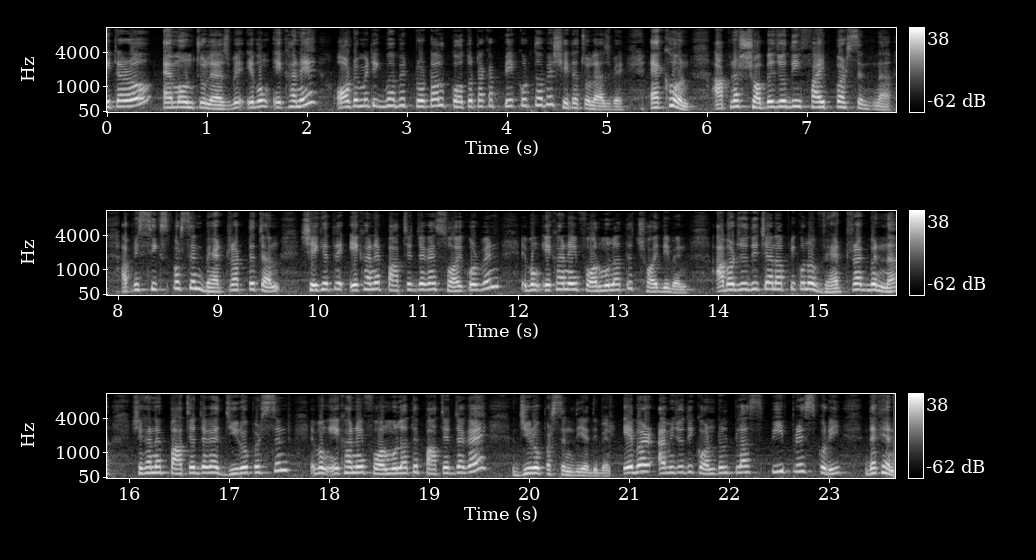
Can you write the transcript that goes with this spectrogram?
এইটারও অ্যামাউন্ট চলে আসবে এবং এখানে অটোমেটিকভাবে টোটাল কত টাকা পে করতে হবে সেটা চলে আসবে। এখন আপনার শপে যদি ফাইভ পার্সেন্ট না, আপনি সিক্স পার্সেন্ট ভ্যাট রাখতে চান সেই ক্ষেত্রে এখানে পাঁচের জায়গায় ছয় করবেন এবং এখানে এই ফর্মুলাতে ছয় দিবেন। আবার যদি চান আপনি কোনো ভ্যাট রাখবেন না, সেখানে পাঁচের জায়গায় জিরো পার্সেন্ট এবং এখানে ফর্মুলাতে পাঁচের জায়গায় জিরো পার্সেন্ট দিয়ে দিবেন। এবার আমি যদি কন্ট্রোল প্লাস পি প্রেস করি, দেখেন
